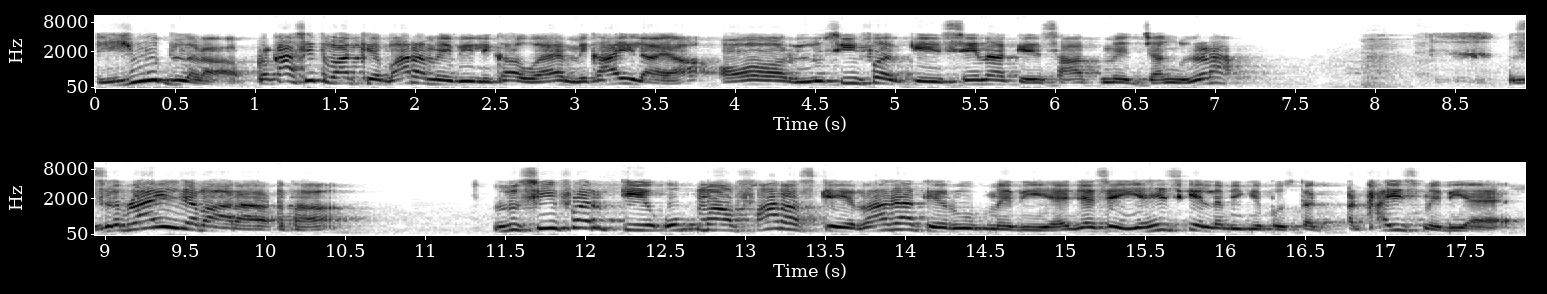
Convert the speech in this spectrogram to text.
युद्ध लड़ा प्रकाशित वाक्य बारह में भी लिखा हुआ है, मिकाइल आया और लुसीफर की सेना के साथ में जंग लड़ा। जब्राइल जब आ रहा था, लुसीफर की उपमा फारस के राजा के रूप में दी है, जैसे यही के नबी की पुस्तक 28 में दिया है।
